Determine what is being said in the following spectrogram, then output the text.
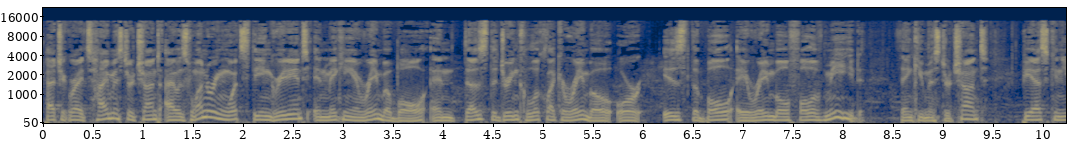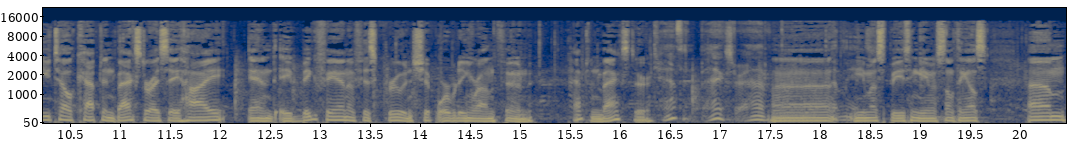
Patrick writes, Hi, Mr. Chunt. I was wondering what's the ingredient in making a rainbow bowl, and does the drink look like a rainbow, or is the bowl a rainbow full of mead? Thank you, Mr. Chunt. P.S. Can you tell Captain Baxter I say hi and a big fan of his crew and ship orbiting around Thune? Captain Baxter. Captain Baxter. I have no Uh, he must be thinking of something else. Um,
